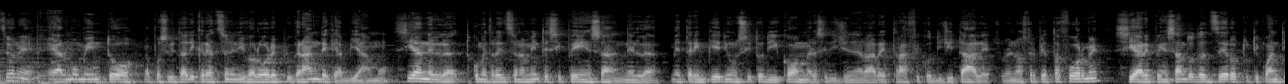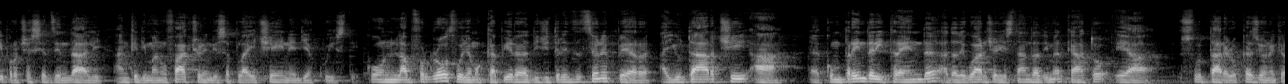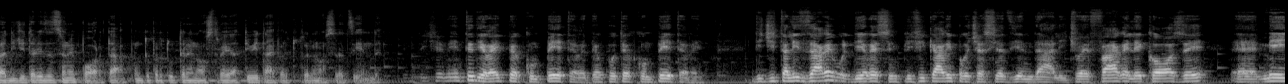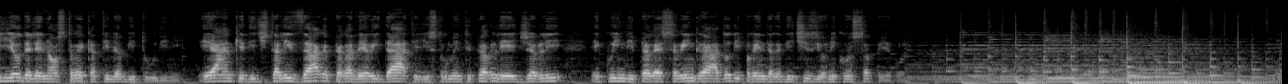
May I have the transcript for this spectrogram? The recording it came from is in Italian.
digitalizzazione è al momento la possibilità di creazione di valore più grande che abbiamo, sia nel, come tradizionalmente si pensa nel mettere in piedi un sito di e-commerce e di generare traffico digitale sulle nostre piattaforme, sia ripensando da zero tutti quanti i processi aziendali, anche di manufacturing, di supply chain e di acquisti. Con Lab for Growth vogliamo capire la digitalizzazione per aiutarci a eh, comprendere i trend, ad adeguarci agli standard di mercato e a sfruttare l'occasione che la digitalizzazione porta appunto per tutte le nostre attività e per tutte le nostre aziende. Semplicemente direi per competere, per poter competere. Digitalizzare vuol dire semplificare i processi aziendali, cioè fare le cose eh, meglio delle nostre cattive abitudini e anche digitalizzare per avere i dati e gli strumenti per leggerli e quindi per essere in grado di prendere decisioni consapevoli.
